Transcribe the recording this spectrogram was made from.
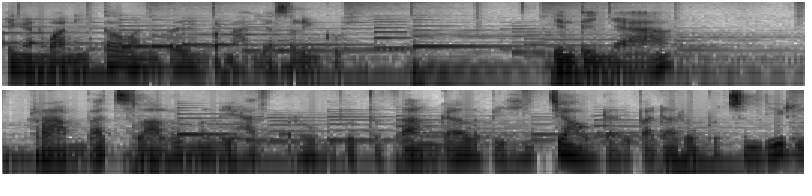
dengan wanita-wanita yang pernah ia selingkuhi. Intinya, Rambat selalu melihat rumput tetangga lebih hijau daripada rumput sendiri.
